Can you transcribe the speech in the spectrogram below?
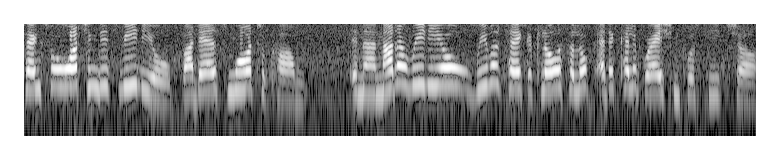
Thanks for watching this video, but there's more to come. In another video, we will take a closer look at the calibration procedure,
